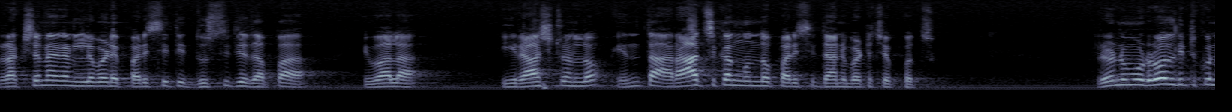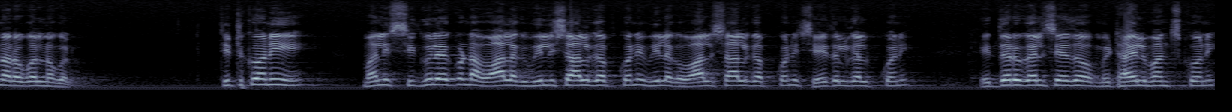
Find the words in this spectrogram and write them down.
రక్షణగా నిలబడే పరిస్థితి దుస్థితి తప్ప ఇవాళ ఈ రాష్ట్రంలో ఎంత అరాచకంగా ఉందో పరిస్థితి దాన్ని బట్టి చెప్పొచ్చు. రెండు మూడు రోజులు తిట్టుకున్నారు ఒకరినొకరు తిట్టుకొని మళ్ళీ సిగ్గు లేకుండా వాళ్ళకి వీళ్ళు షాలు కప్పుకొని వీళ్ళకి వాళ్ళ షాలు కప్పుకొని చేతులు కలుపుకొని ఇద్దరు కలిసి ఏదో మిఠాయిలు పంచుకొని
